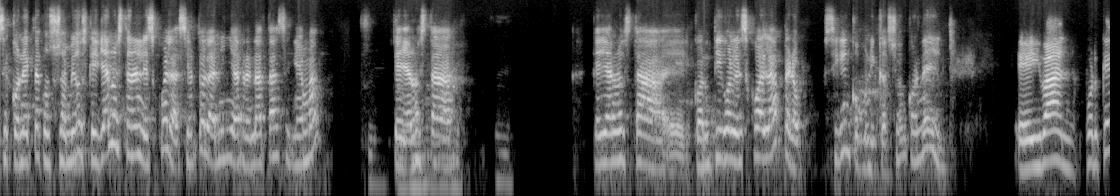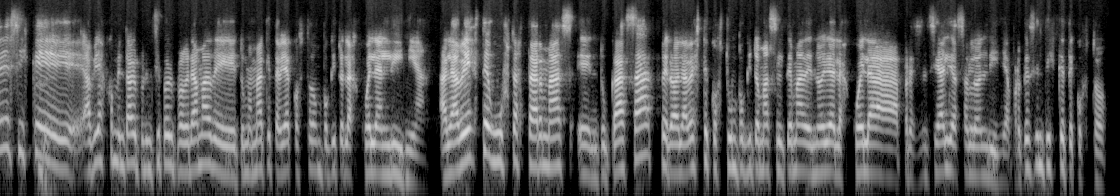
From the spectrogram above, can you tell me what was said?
se conecta con sus amigos que ya no están en la escuela, ¿cierto? La niña Renata se llama. que ya no está, que ya no está eh, contigo en la escuela, pero sigue en comunicación con él. Eh, Iván, ¿por qué decís que habías comentado al principio del programa de tu mamá que te había costado un poquito la escuela en línea? A la vez te gusta estar más en tu casa, pero a la vez te costó un poquito más el tema de no ir a la escuela presencial y hacerlo en línea. ¿Por qué sentís que te costó?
